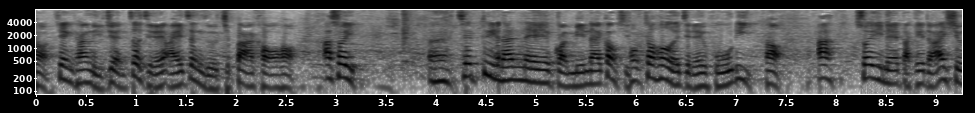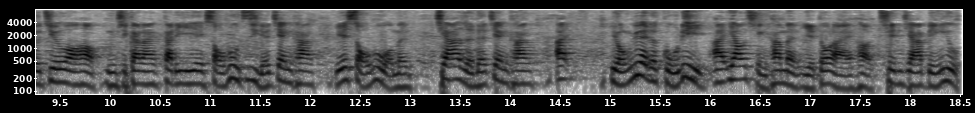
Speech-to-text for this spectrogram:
哈，健康礼券，这几个癌症就一百块，哈。啊，所以，呃，这对咱的管民来讲是最好的一个福利，哈。啊，所以呢，大家都爱烧酒哦，哈，不是干那，家己守护自己的健康，也守护我们家人的健康。啊，踊跃的鼓励啊，邀请他们也都来哈，亲家朋友，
